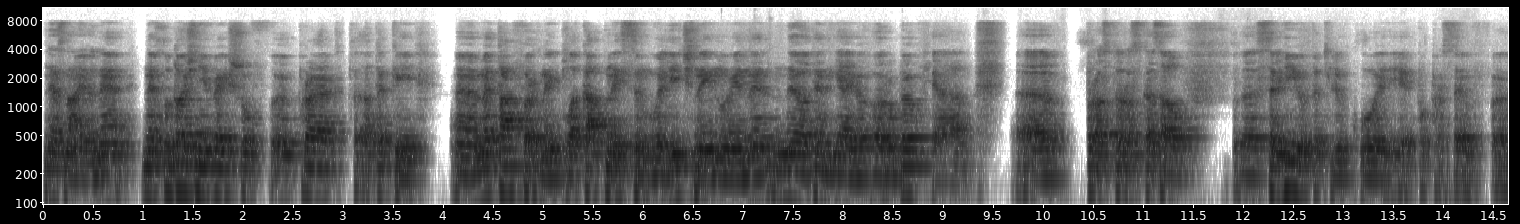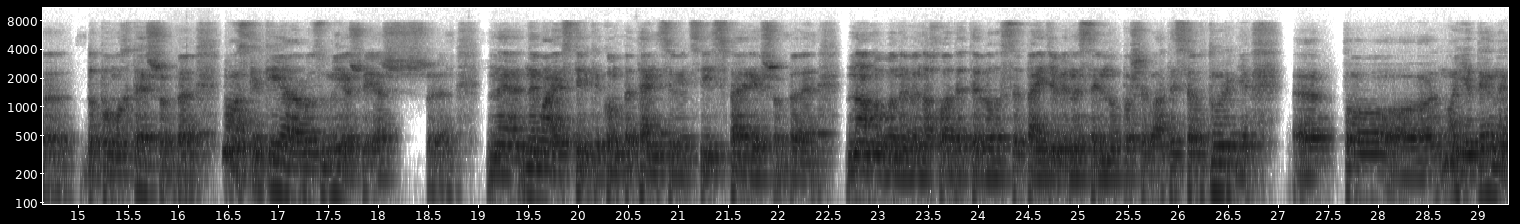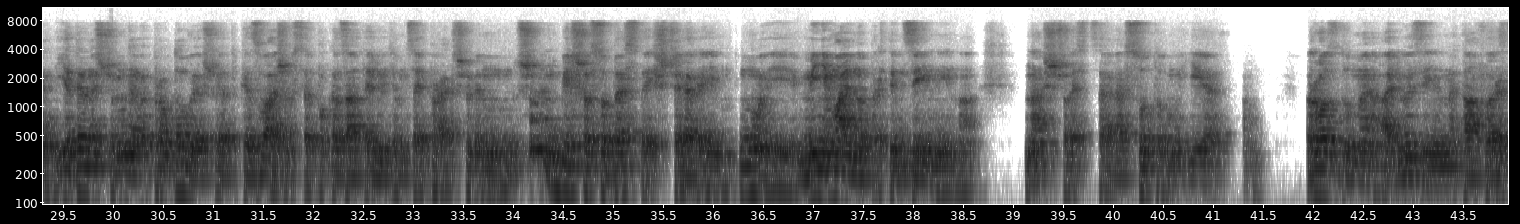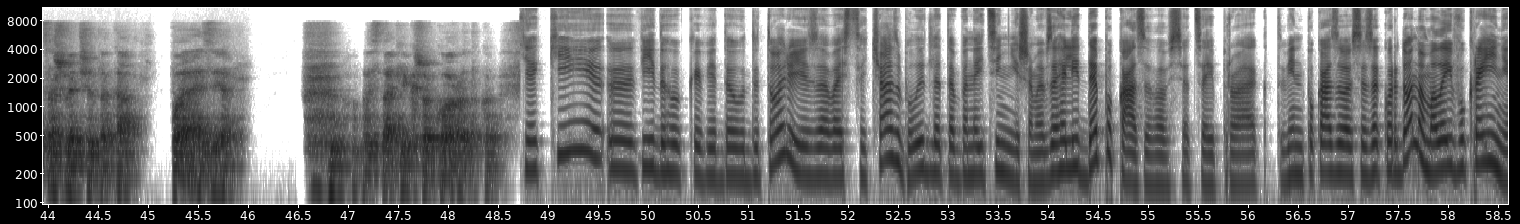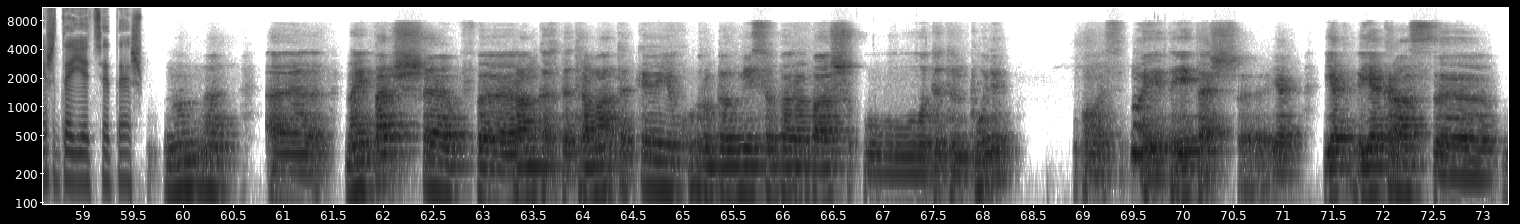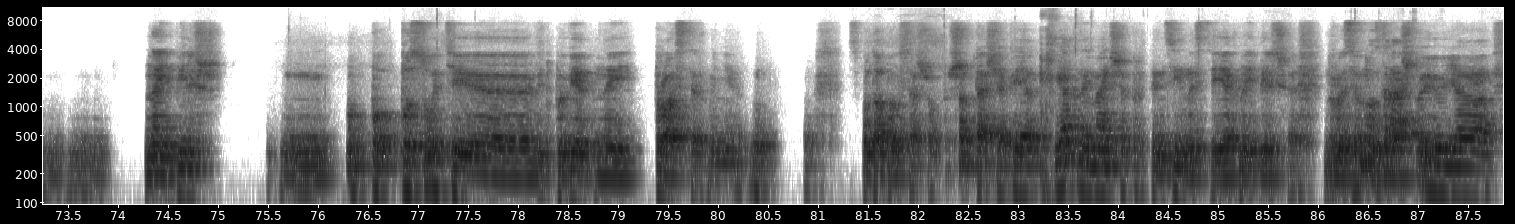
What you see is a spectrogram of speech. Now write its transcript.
Не знаю, не не художній вийшов е, проект, а такий е, метафорний, плакатний, символічний. Ну і не не один я його робив. Я е, просто розказав Сергію Петлюку і попросив е, допомогти, щоб ну, оскільки я розумію, що я ж е, не не маю стільки компетенцій у цій сфері, щоб наново не винаходити велосипедів і не сильно пошиватися в дурні, то ну, єдине, єдине, що мене виправдовує, що я таки зважився показати людям цей проект, що він що він більш особистий, щирий, ну і мінімально претензійний на на щось. Це суто мої роздуми, алюзії, метафори. Це швидше така поезія. Ось так, якщо коротко. Які е, відгуки від аудиторії за весь цей час були для тебе найціннішими? Взагалі, де показувався цей проект? Він показувався за кордоном, але й в Україні ж здається теж. Ну, е, найперше в рамках тетраматики, яку робив Місо Барабаш у Дитинпулі. Ось. Ну і і теж е, як, як, якраз е, найбільш ну, по, по суті відповідний простір мені ну, сподобався, щоб щоб теж як, як, як найменше претензійності, як найбільше друзів. Ну, зрештою, я,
